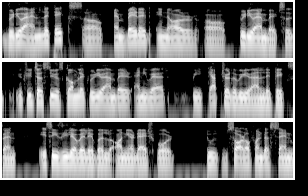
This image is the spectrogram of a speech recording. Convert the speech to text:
video analytics uh, embedded in our uh, video embed. So if you just use Gumlet Video Embed anywhere, we capture the video analytics and it's easily available on your dashboard to sort of understand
